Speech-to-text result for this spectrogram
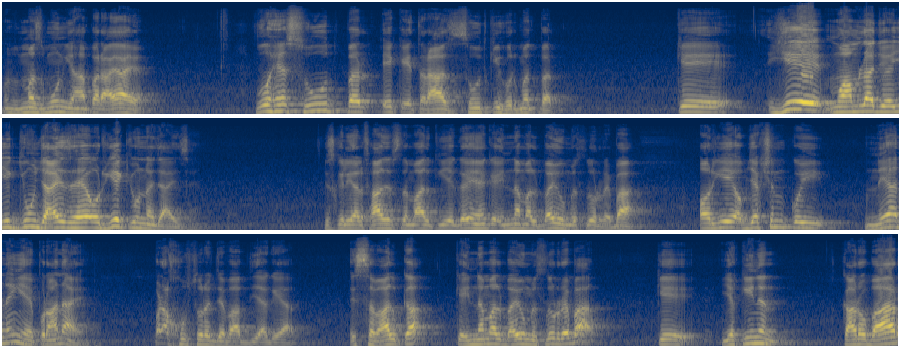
مضمون یہاں پر آیا ہے۔ وہ ہے سود پر ایک اعتراض، سود کی حرمت پر، کہ یہ معاملہ جو ہے، یہ کیوں جائز ہے اور یہ کیوں ناجائز ہے۔ اس کے لیے الفاظ استعمال کیے گئے ہیں کہ انم البیع مثل الربا۔ اور یہ آبجیکشن کوئی نیا نہیں ہے، پرانا ہے۔ بڑا خوبصورت جواب دیا گیا۔ اس سوال کا کہ انم البیع مثل الربا، کہ یقیناً کاروبار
